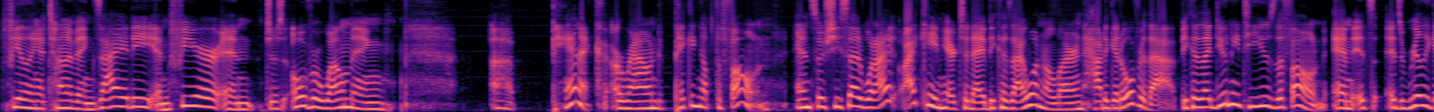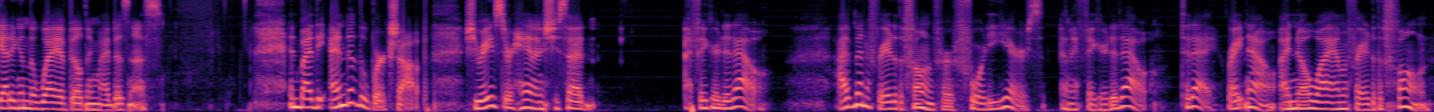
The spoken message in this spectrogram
feeling a ton of anxiety and fear and just overwhelming uh, panic around picking up the phone. And so she said, "What I, I came here today because I want to learn how to get over that because I do need to use the phone and it's it's really getting in the way of building my business." And by the end of the workshop, she raised her hand and she said, I figured it out. I've been afraid of the phone for 40 years and I figured it out today, right now. I know why I'm afraid of the phone.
